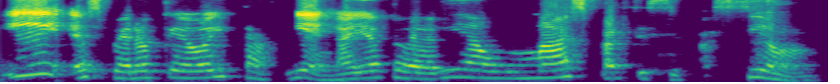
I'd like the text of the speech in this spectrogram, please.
y espero que hoy también haya todavía aún más participación.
